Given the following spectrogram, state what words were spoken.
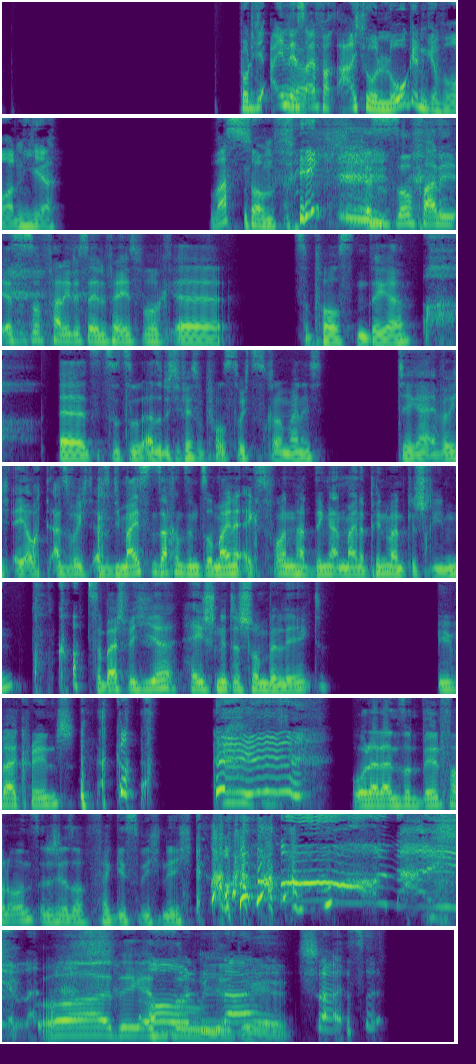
Bro, die eine ja. ist einfach Archäologin geworden hier. Was zum Fick? es ist so funny, es ist so funny, das in Facebook äh, zu posten, Digga. Oh äh, zu, zu, also durch die Facebook-Posts durchzuscrollen, meine ich. Digga, ey, wirklich, ey, auch, also wirklich, also die meisten Sachen sind so, meine Ex-Freundin hat Dinge an meine Pinnwand geschrieben. Oh Gott. Zum Beispiel hier, hey, Schnitte schon belegt. Über cringe. Oh Gott. Oder dann so ein Bild von uns und da steht da so, vergiss mich nicht. Oh, Digga, es oh ist so weird, nein, Digga. scheiße.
